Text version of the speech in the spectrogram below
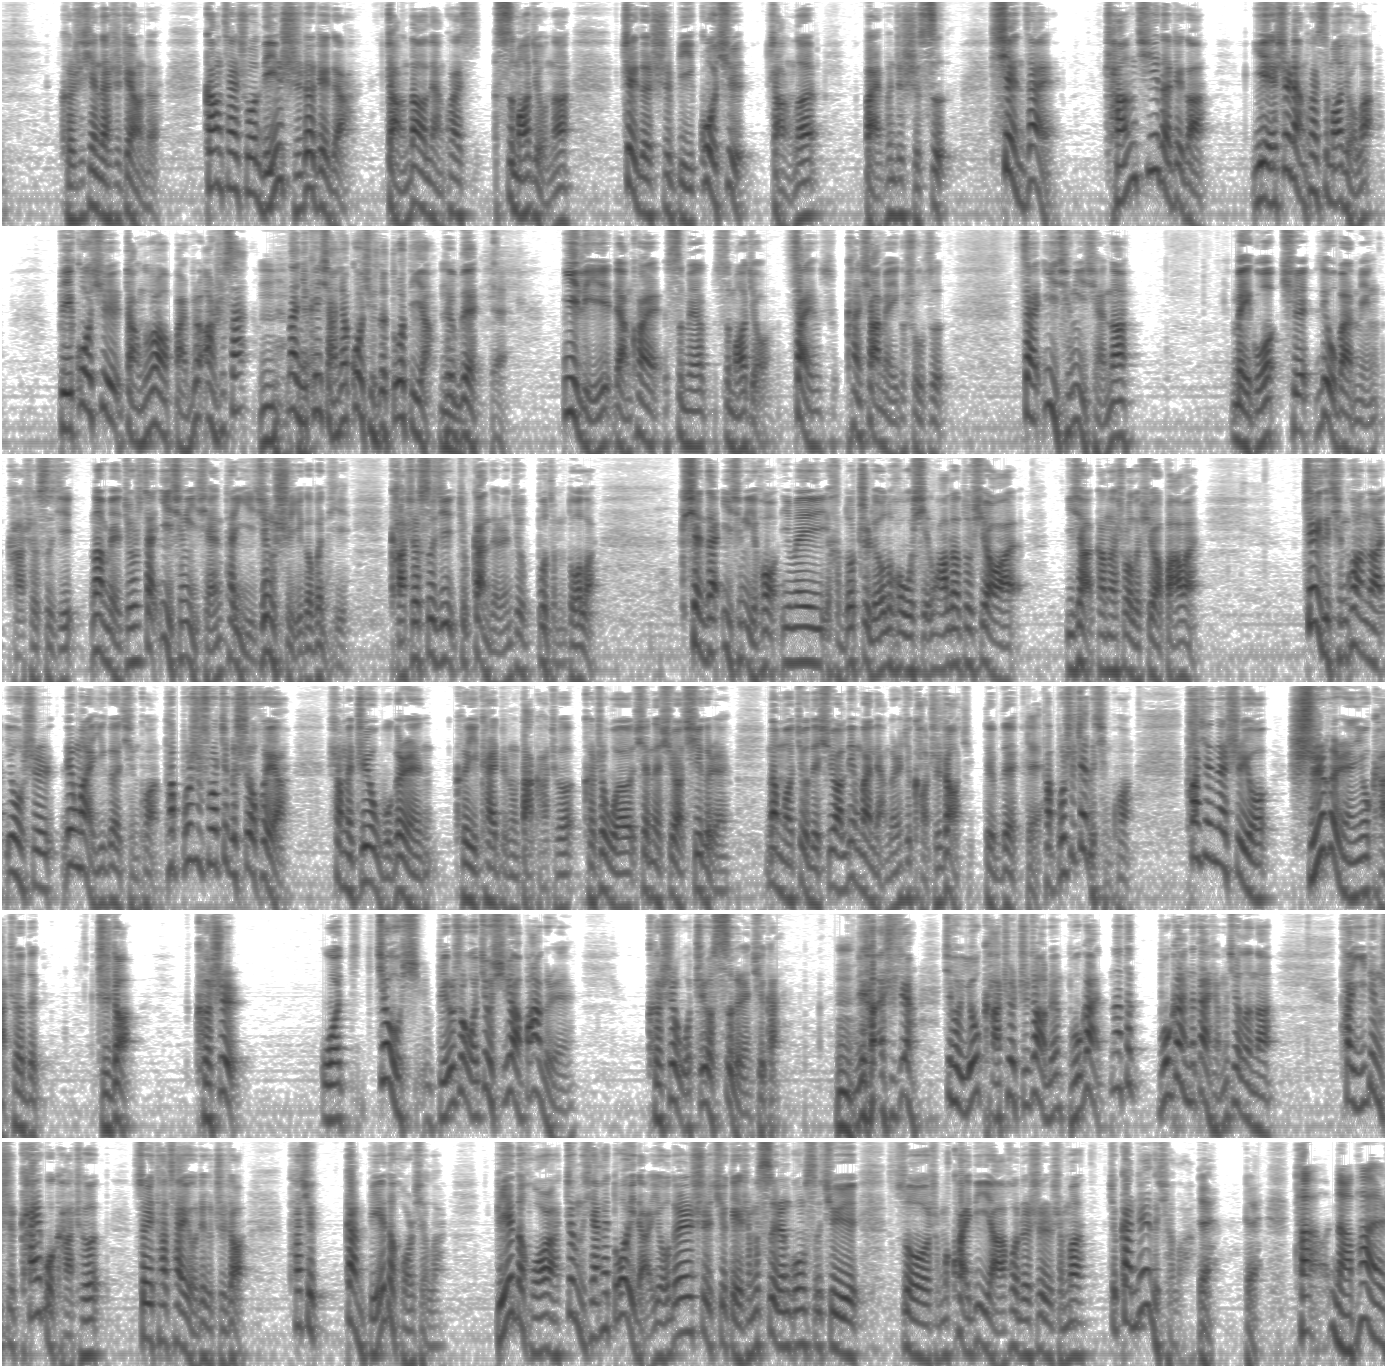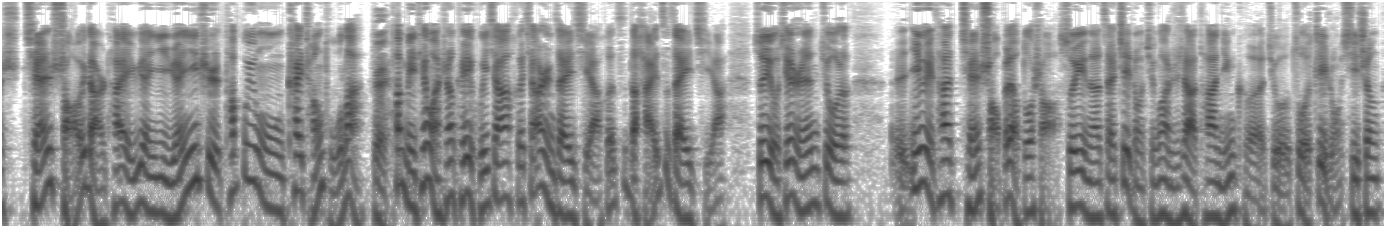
可是现在是这样的，刚才说临时的这个啊，涨到两块四毛九呢，这个是比过去涨了。百分之十四，现在长期的这个也是两块四毛九了，比过去涨多少？百分之二十三。嗯，那你可以想象过去的多低啊，对不对？对，一里两块四毛四毛九。再看下面一个数字，在疫情以前呢，美国缺六万名卡车司机，那么也就是在疫情以前，它已经是一个问题，卡车司机就干的人就不怎么多了。现在疫情以后，因为很多滞留的货物稀里哗啦都需要啊。一下刚才说了需要八万，这个情况呢又是另外一个情况。它不是说这个社会啊上面只有五个人可以开这种大卡车，可是我现在需要七个人，那么就得需要另外两个人去考执照去，对不对？对。他不是这个情况，他现在是有十个人有卡车的执照，可是我就需，比如说我就需要八个人，可是我只有四个人去干。嗯，你看是这样，就有卡车执照的人不干，那他不干他干什么去了呢？他一定是开过卡车，所以他才有这个执照。他去干别的活儿去了，别的活儿啊，挣的钱还多一点。有的人是去给什么私人公司去做什么快递啊，或者是什么，就干这个去了。对，对，他哪怕钱少一点，他也愿意。原因是他不用开长途了，对，他每天晚上可以回家和家人在一起啊，和自己的孩子在一起啊。所以有些人就，呃，因为他钱少不了多少，所以呢，在这种情况之下，他宁可就做这种牺牲。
